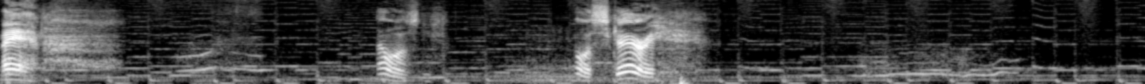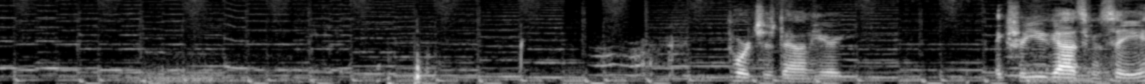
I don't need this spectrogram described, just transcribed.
Man. That was that was scary. Torches down here. Make sure you guys can see.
